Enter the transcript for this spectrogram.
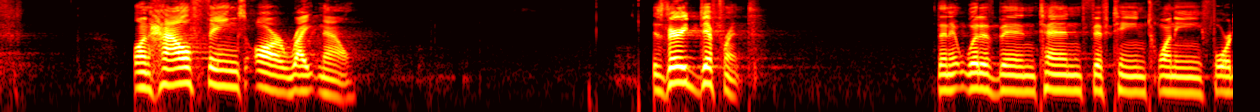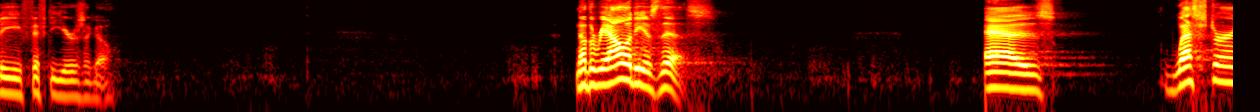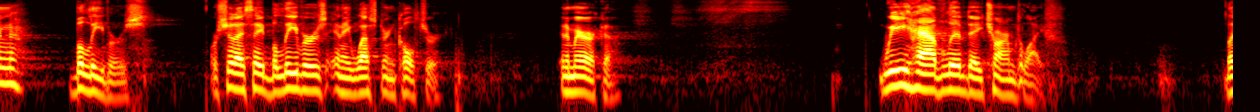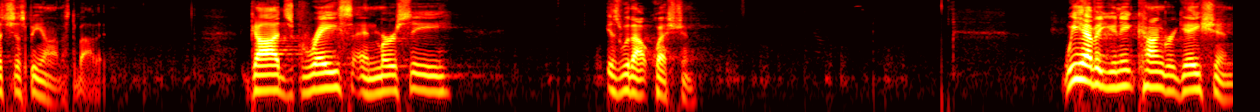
on how things are right now is very different than it would have been 10, 15, 20, 40, 50 years ago. Now, the reality is this as Western believers, or should I say believers in a Western culture in America, we have lived a charmed life. Let's just be honest about it. God's grace and mercy is without question. We have a unique congregation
